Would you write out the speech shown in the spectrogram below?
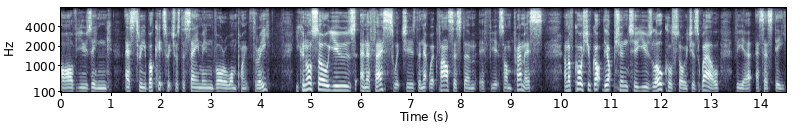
of using S3 buckets, which was the same in Vora 1.3. You can also use NFS, which is the network file system if it's on premise. And of course, you've got the option to use local storage as well via SSD.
